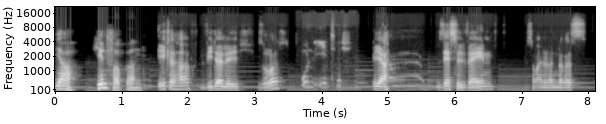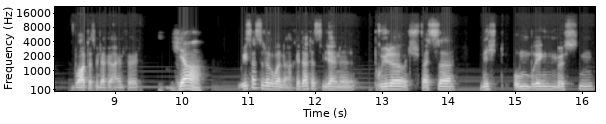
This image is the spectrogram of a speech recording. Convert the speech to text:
ja, hirnverbrannt. Ekelhaft, widerlich, sowas. Unethisch. Ja. Sehr Sylvain ist noch ein anderes Wort, das mir dafür einfällt. Ja, Luis, hast du darüber nachgedacht, dass wir deine Brüder und Schwester nicht umbringen müssten,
